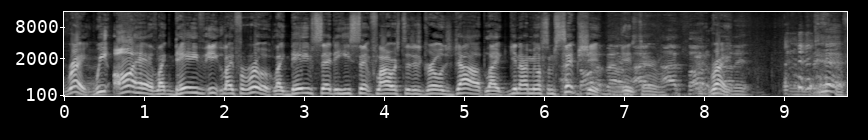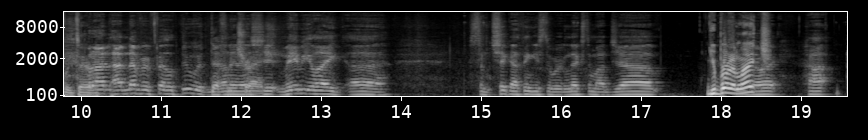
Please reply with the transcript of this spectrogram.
Right, we all have like Dave, e- like for real. Like Dave said that he sent flowers to this girl's job, like you know what I mean on some simp I shit. thought About And- it. terrible. I, I thought about Right. it. definitely But terrible. I, I never fell through with none Definitely of that shit. Maybe like uh, some chick I think used to work next to my job. you brought a lunch? Huh?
